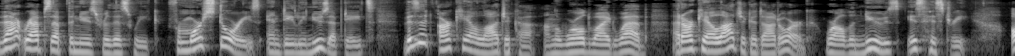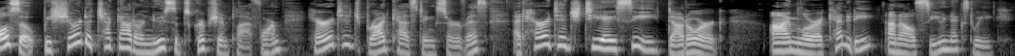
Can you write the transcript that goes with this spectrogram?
That wraps up the news for this week. For more stories and daily news updates, visit Archaeologica on the World Wide Web at archaeologica.org, where all the news is history. Also, be sure to check out our new subscription platform, Heritage Broadcasting Service, at heritagetac.org. I'm Laura Kennedy, and I'll see you next week.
